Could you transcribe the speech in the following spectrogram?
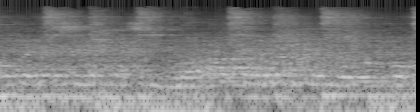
não vai ser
